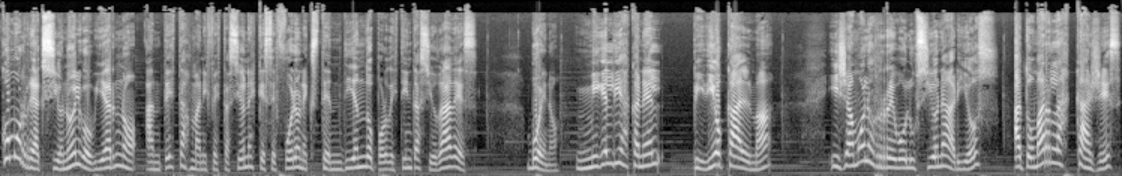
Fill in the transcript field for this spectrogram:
¿Cómo reaccionó el gobierno ante estas manifestaciones que se fueron extendiendo por distintas ciudades? Bueno, Miguel Díaz Canel pidió calma y llamó a los revolucionarios a tomar las calles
